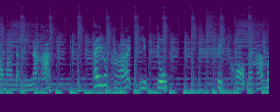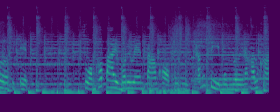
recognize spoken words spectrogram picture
ประมาณแบบนี้นะคะ ให้ลูกค้าหยิบจุกปิดขอบนะคะ เบอร์ 11 สวมเข้าไปบริเวณตามขอบมุมทั้ง 4 มุมเลยนะคะ ลูกค้า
